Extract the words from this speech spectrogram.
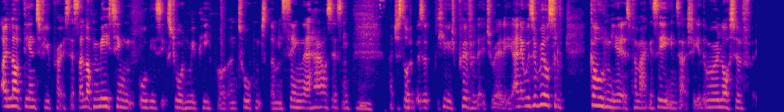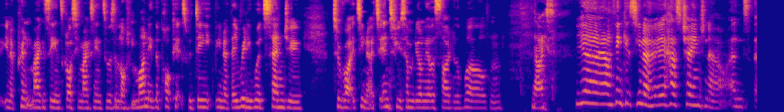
I loved the interview process. I loved meeting all these extraordinary people and talking to them and seeing their houses, and mm. I just thought it was a huge privilege, really. And it was a real sort of golden years for magazines. Actually, there were a lot of, you know, print magazines, glossy magazines. There was a lot of money. The pockets were deep. You know, they really would send you to write, you know, to interview somebody on the other side of the world, and nice yeah, I think it's, you know, it has changed now. And uh,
